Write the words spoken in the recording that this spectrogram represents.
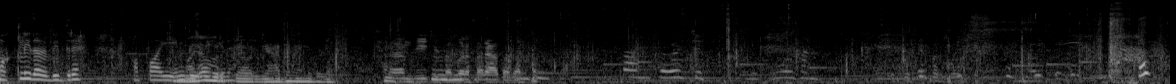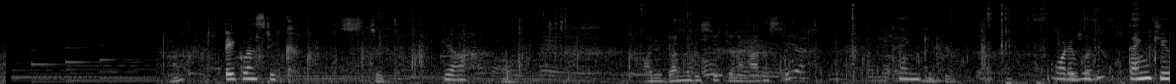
ಮಕ್ಕಳಿದಾವೆ ಬಿದ್ದರೆ ಅಪ್ಪ ಏನು ಅವ್ರಿಗೆ ಅದನ್ನ ಬಿಡು take one stick Stick. Yeah Are you done with the stick? Can I have a stick? Thank you what about you thank you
